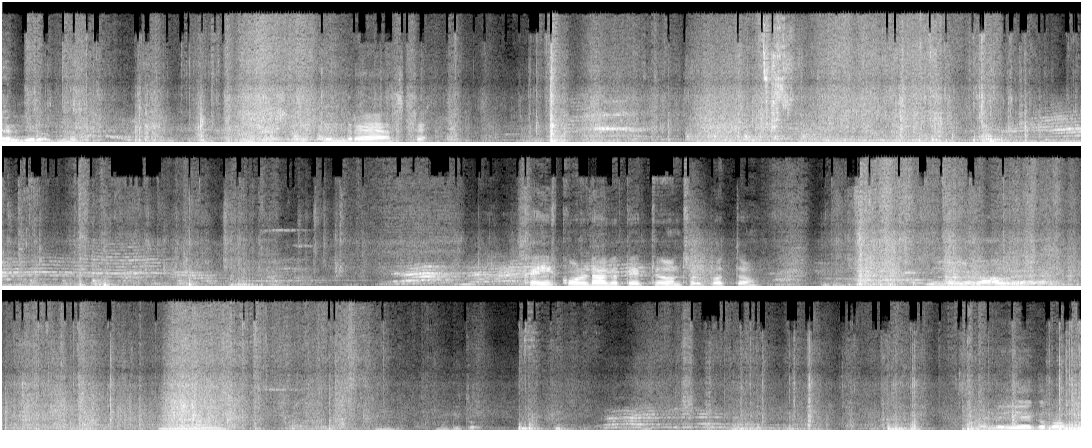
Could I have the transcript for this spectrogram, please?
ತಂದಿರೋದು. ತಿಂದರೆ ಅಷ್ಟೇ. ಕೈ ಕೋಲ್ಡ್ ಆಗುತ್ತೆ ಎತ್ತು ಒಂದು ಸ್ವಲ್ಪ ಹೊತ್ತು. ಏಕ ಬಾಂಬ್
